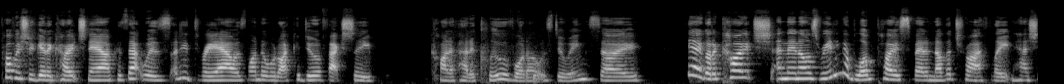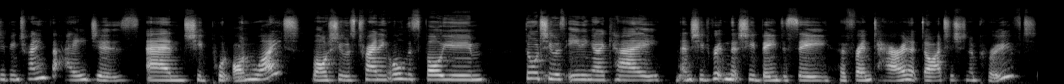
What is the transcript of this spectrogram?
probably should get a coach now because that was, I did three hours. Wonder what I could do if I actually kind of had a clue of what I was doing. So yeah, I got a coach. And then I was reading a blog post about another triathlete and how she'd been training for ages and she'd put on weight while she was training all this volume, thought she was eating okay. And she'd written that she'd been to see her friend Taryn at Dietitian Approved.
